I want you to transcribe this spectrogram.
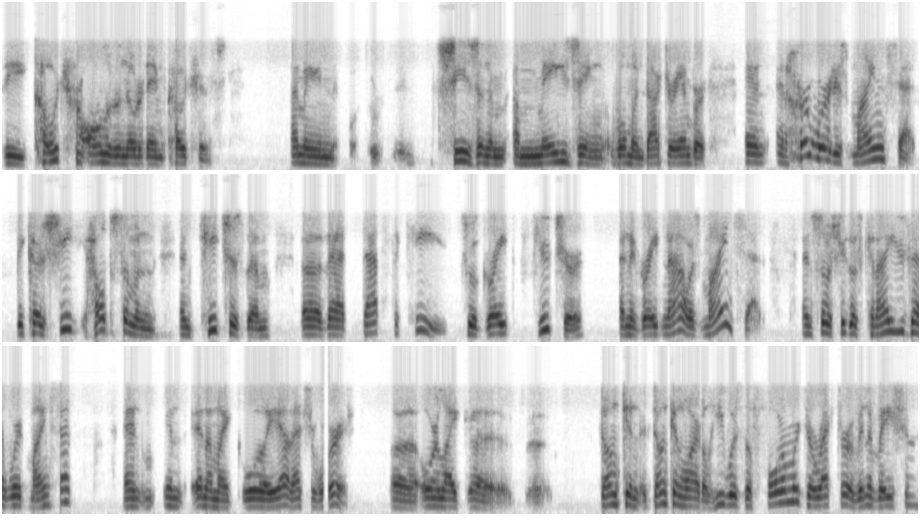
the coach for all of the Notre Dame coaches. I mean, she's an amazing woman, Dr. Amber, and and her word is mindset because she helps them and, and teaches them uh, that that's the key to a great future and a great now is mindset. And so she goes, "Can I use that word mindset?" And and, and I'm like, "Well, yeah, that's your word." Uh, or like uh, uh, Duncan Duncan Wardle, he was the former director of innovation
